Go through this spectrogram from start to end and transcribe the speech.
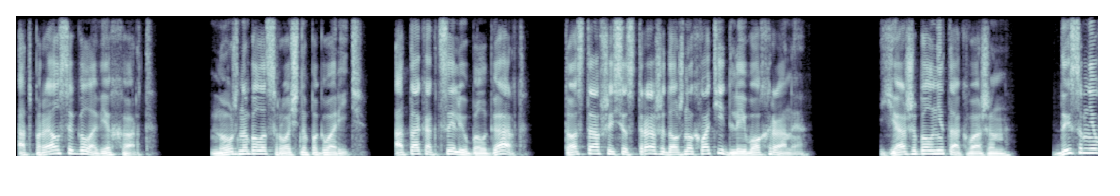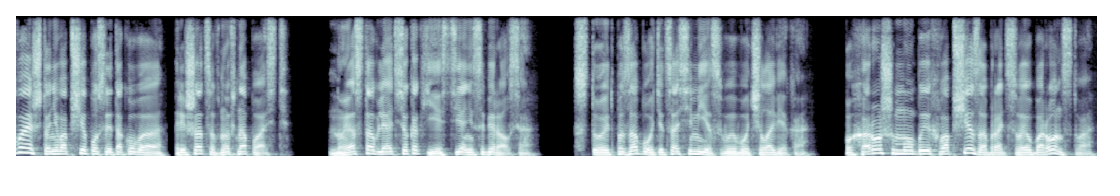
отправился к голове Харт. Нужно было срочно поговорить. А так как целью был гард, то оставшейся стражи должно хватить для его охраны. Я же был не так важен. Да и сомневаюсь, что они вообще после такого решатся вновь напасть. Но и оставлять все как есть я не собирался. Стоит позаботиться о семье своего человека. По-хорошему бы их вообще забрать в свое баронство,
